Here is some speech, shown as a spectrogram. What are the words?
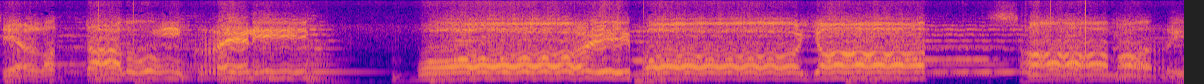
siellä Lotta Lundgreni. Voi pojat, Samari,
